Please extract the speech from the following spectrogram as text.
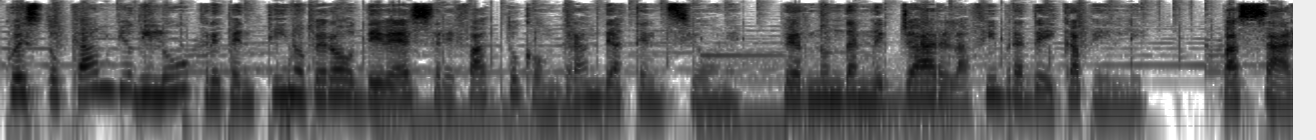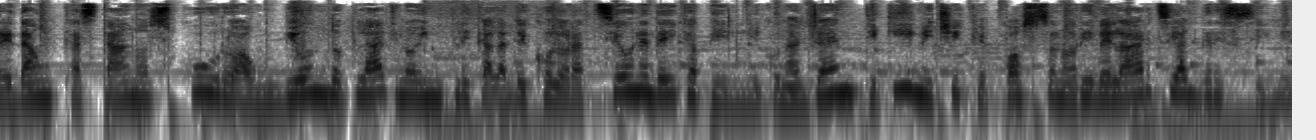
Questo cambio di look repentino però deve essere fatto con grande attenzione, per non danneggiare la fibra dei capelli. Passare da un castano scuro a un biondo platino implica la decolorazione dei capelli con agenti chimici che possono rivelarsi aggressivi.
